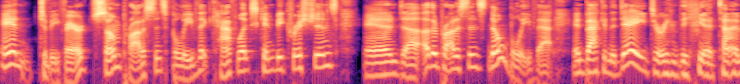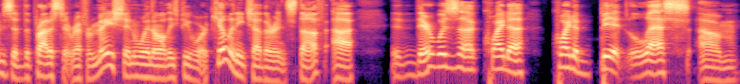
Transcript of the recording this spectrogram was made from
And to be fair, some Protestants believe that Catholics can be Christians and uh, other Protestants don't believe that. And back in the day, during the uh, times of the Protestant Reformation, when all these people were killing each other and stuff, uh, there was uh, quite a quite a bit less um,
